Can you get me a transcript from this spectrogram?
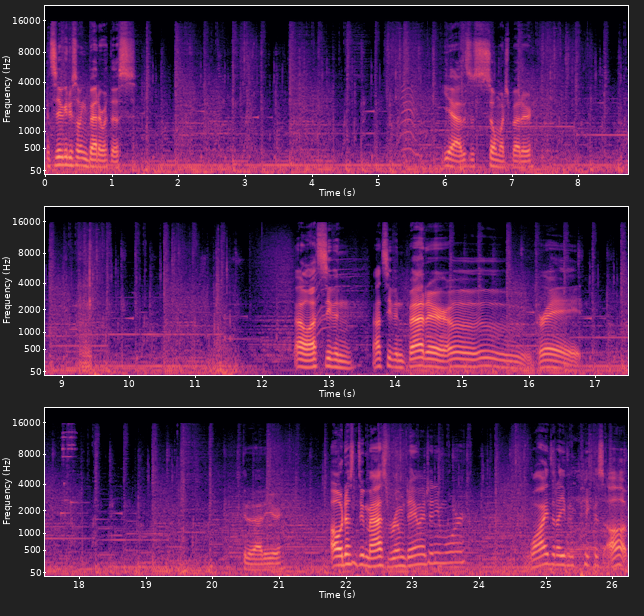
Let's see if we can do something better with this. Yeah, this is so much better. Oh, that's even that's even better. Oh, ooh, great. Let's get it out of here. Oh, it doesn't do mass room damage anymore? Why did I even pick this up?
